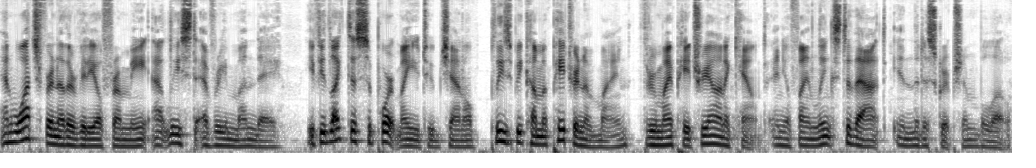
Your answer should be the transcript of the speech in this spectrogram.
and watch for another video from me at least every Monday. If you'd like to support my YouTube channel, please become a patron of mine through my Patreon account, and you'll find links to that in the description below.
